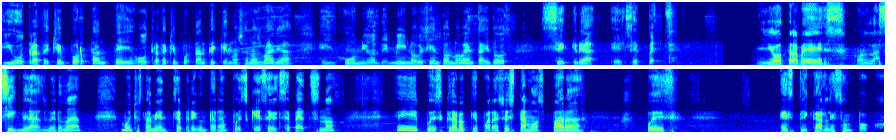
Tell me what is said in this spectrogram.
Y otra fecha importante, otra fecha importante que no se nos vaya, en junio de 1992 se crea el CEPET. Y otra vez, con las siglas, ¿verdad? Muchos también se preguntarán, pues, ¿qué es el CEPET, no? Y pues claro que para eso estamos, para, pues, explicarles un poco.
